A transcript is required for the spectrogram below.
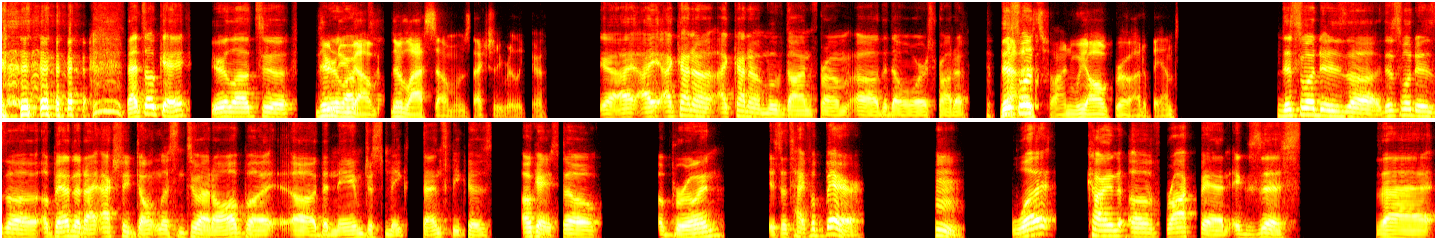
That's okay. You're allowed to. Their new album, their last album was actually really good. Yeah, I I kind of I kind of moved on from uh the Devil Wears Prada. This one that's fine. We all grow out of bands. This one is uh this one is uh, a band that I actually don't listen to at all, but uh the name just makes sense because okay, so a Bruin is a type of bear. Hmm. What kind of rock band exists that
